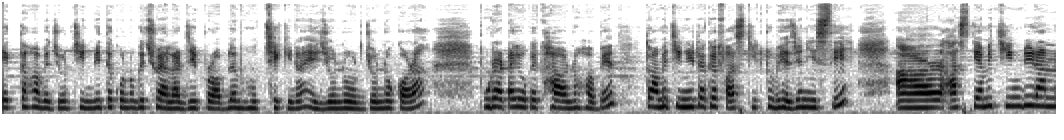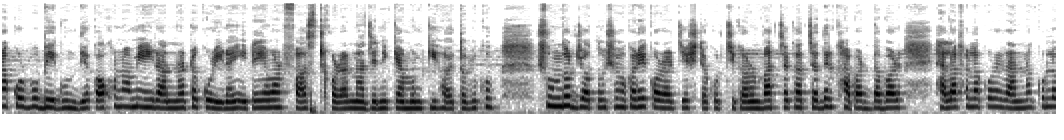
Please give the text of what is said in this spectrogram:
দেখতে হবে যে ওর চিংড়িতে কোনো কিছু অ্যালার্জি প্রবলেম হচ্ছে কি না এই জন্য ওর জন্য করা। পুরাটাই ওকে খাওয়ানো হবে। তো আমি চিংড়িটাকে ফার্স্ট একটু ভেজে নিচ্ছি। আর আজকে আমি চিংড়ি রান্না করব বেগুন দিয়ে। কখনো আমি এই রান্নাটা করি নাই। এটাই আমার ফার্স্ট করা না জানি কেমন কি হয়, তবে খুব সুন্দর যত্ন সহকারে করার চেষ্টা করছি। কারণ বাচ্চা কাচ্চাদের খাবার দাবার হেলাফেলা করে রান্না করলে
